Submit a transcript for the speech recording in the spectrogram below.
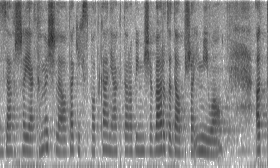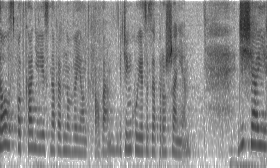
Zawsze jak myślę o takich spotkaniach, to robi mi się bardzo dobrze i miło. A to spotkanie jest na pewno wyjątkowe. Dziękuję za zaproszenie. Dzisiaj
